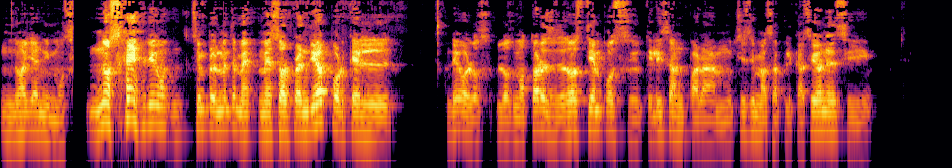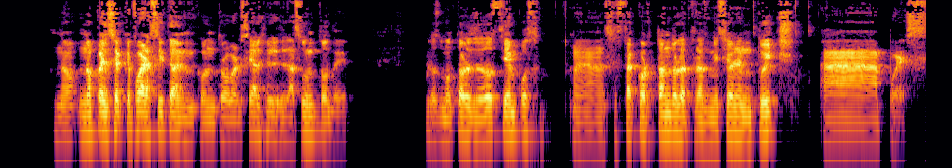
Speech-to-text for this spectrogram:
No hay animación. No sé, digo, simplemente me sorprendió porque el, digo, los, los motores de dos tiempos se utilizan para muchísimas aplicaciones y no, no pensé que fuera así tan controversial el asunto de los motores de dos tiempos. Ah, se está cortando la transmisión en Twitch. Ah, pues.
